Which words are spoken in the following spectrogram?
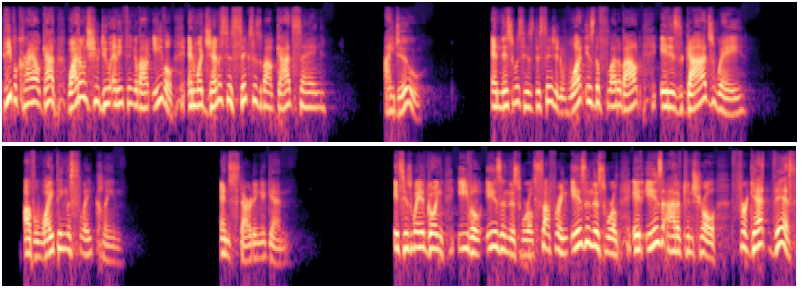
People cry out, God, why don't you do anything about evil? And what Genesis 6 is about, God saying, I do. And this was his decision. What is the flood about? It is God's way of wiping the slate clean and starting again. It's his way of going, evil is in this world, suffering is in this world, it is out of control. Forget this.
